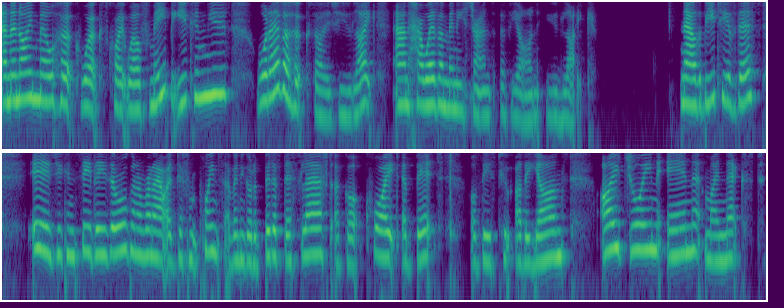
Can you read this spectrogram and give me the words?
And a 9 mil hook works quite well for me, but you can use whatever hook size you like and however many strands of yarn you like. Now the beauty of this is you can see these are all going to run out at different points. I've only got a bit of this left. I've got quite a bit of these two other yarns. I join in my next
